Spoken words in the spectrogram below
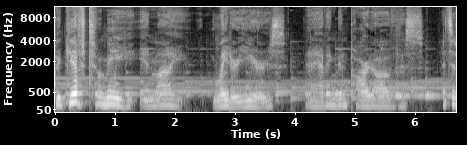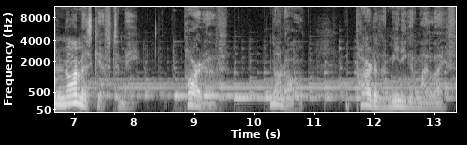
The gift to me in my later years, and having been part of this, it's an enormous gift to me. Part of, not all, but part of the meaning of my life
